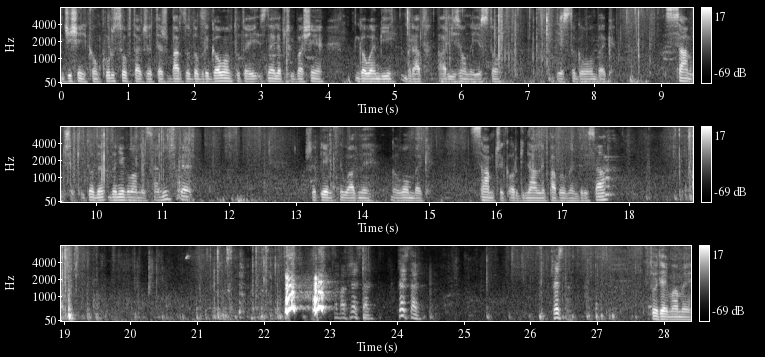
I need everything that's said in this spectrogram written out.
10 konkursów, także też bardzo dobry gołąb. Tutaj z najlepszych właśnie gołębi brat Arizony. Jest to, jest to gołąbek samczyk. I to do, do niego mamy samiczkę. Przepiękny, ładny gołąbek samczyk oryginalny Paweł Mędrysa. Przestań, przestań. Przestań. Tutaj mamy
